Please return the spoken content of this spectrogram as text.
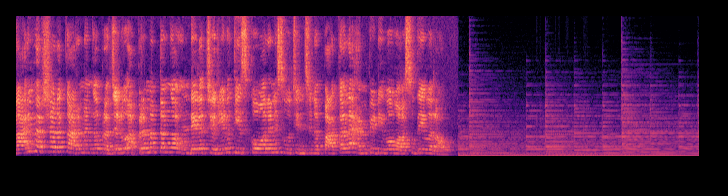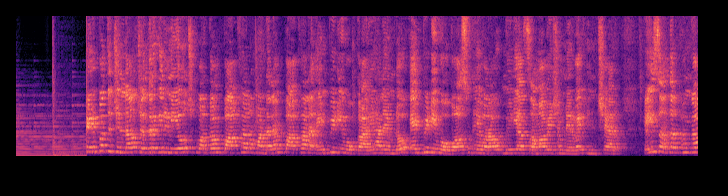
భారీ వర్షాల కారణంగా ప్రజలు అప్రమత్తంగా ఉండేలా చర్యలు తీసుకోవాలని సూచించిన పాకాల ఎంపీడీఓ వాసుదేవరావు. తిరుపతి జిల్లా చంద్రగిరి నియోజకవర్గం పాకాల మండలం పాకాల ఎంపీడీఓ కార్యాలయంలో ఎంపీడీఓ వాసుదేవరావు మీడియా సమావేశం నిర్వహించారు. ఈ సందర్భంగా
